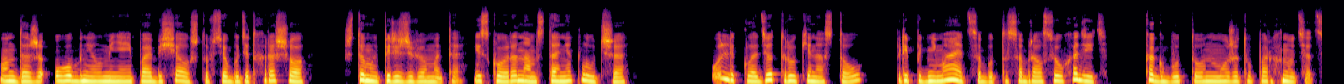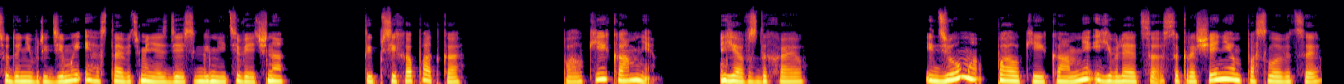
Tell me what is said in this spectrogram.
он даже обнял меня и пообещал, что все будет хорошо, что мы переживем это, и скоро нам станет лучше. Олли кладет руки на стол, приподнимается, будто собрался уходить. Как будто он может упорхнуть отсюда невредимый и оставить меня здесь гнить вечно. Ты психопатка. Палки и камни. Я вздыхаю. Идиома «палки и камни» является сокращением пословицы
